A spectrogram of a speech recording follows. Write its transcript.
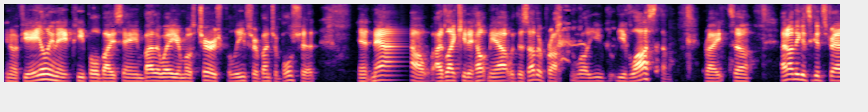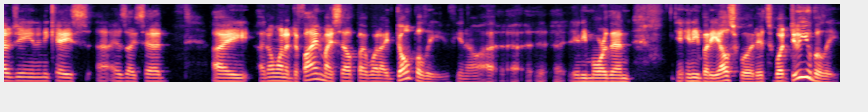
you know, if you alienate people by saying, by the way, your most cherished beliefs are a bunch of bullshit, and now I'd like you to help me out with this other problem. well, you've you've lost them, right? So I don't think it's a good strategy. In any case, uh, as I said, I I don't want to define myself by what I don't believe, you know, uh, uh, uh, any more than anybody else would. It's what do you believe,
